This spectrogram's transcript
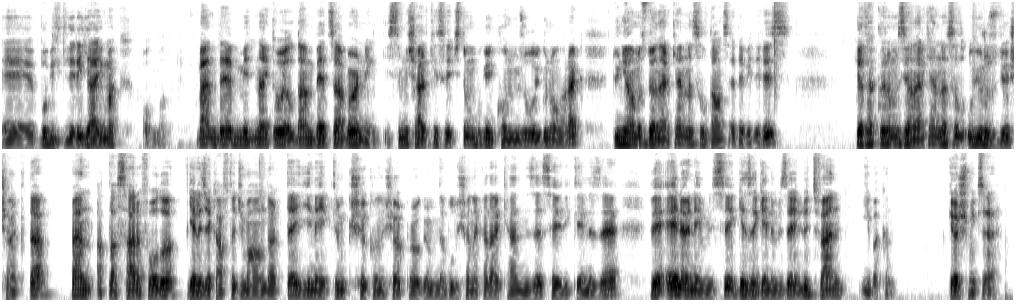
e, bu bilgileri yaymak olmalı. Ben de Midnight Oil'dan Beds Are Burning isimli şarkıyı seçtim. Bugün konumuza uygun olarak dünyamız dönerken nasıl dans edebiliriz? Yataklarımız yanarken nasıl uyuruz diyor şarkıda. Ben Atlas Sarrafoğlu. Gelecek hafta Cuma 14'te yine İklim Kuşağı Konuşuyor programında buluşana kadar kendinize, sevdiklerinize ve en önemlisi gezegenimize lütfen iyi bakın. Görüşmek üzere.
